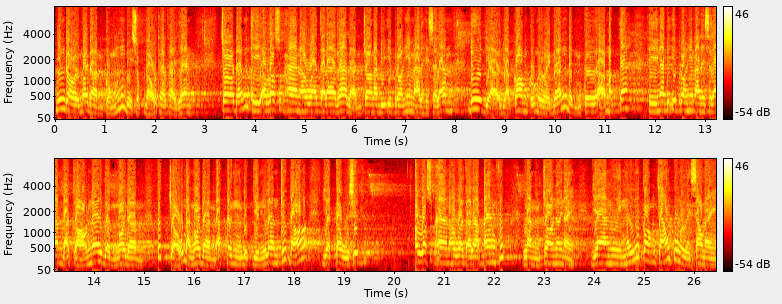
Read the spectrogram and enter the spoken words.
Nhưng rồi ngôi đền cũng bị sụp đổ theo thời gian. Cho đến khi Allah subhanahu wa ta'ala ra lệnh cho Nabi Ibrahim alaihissalam đưa vợ và con của người đến định cư ở Mecca, thì Nabi Ibrahim alaihissalam đã chọn nơi gần ngôi đền, tức chỗ mà ngôi đền đã từng được dựng lên trước đó và cầu xin Allah subhanahu wa ta'ala ban phúc lành cho nơi này, và người muốn con cháu của người sau này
